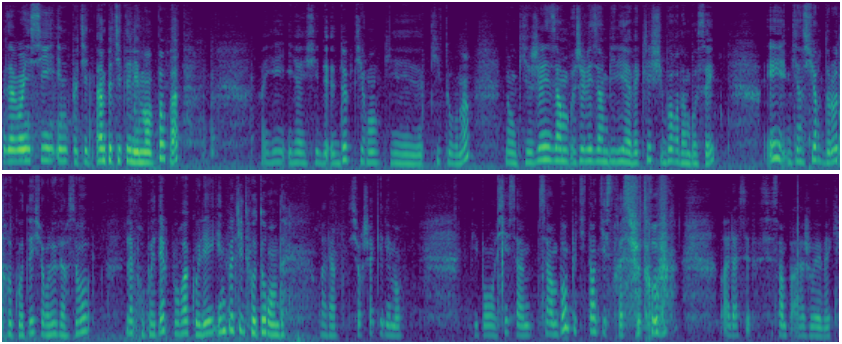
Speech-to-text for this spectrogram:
nous avons ici un petit élément pop-up. voyez, il y a ici deux petits ronds qui, tournent. Donc, je les, je embellis avec les chibords embossés. Et bien sûr, de l'autre côté, sur le verso, la propriétaire pourra coller une petite photo ronde. Voilà, sur chaque élément. Puis bon, aussi, c'est un, un, bon petit anti-stress, je trouve. voilà, c'est sympa à jouer avec.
